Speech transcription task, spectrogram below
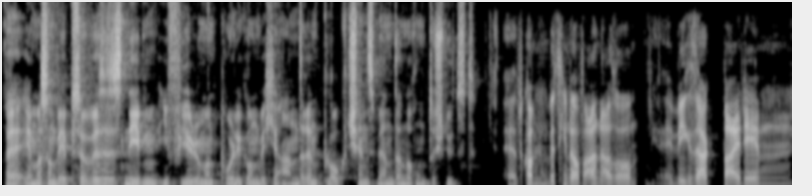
Bei Amazon Web Services neben Ethereum und Polygon, welche anderen Blockchains werden dann noch unterstützt? Es kommt ein bisschen darauf an. Also, wie gesagt, bei dem,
